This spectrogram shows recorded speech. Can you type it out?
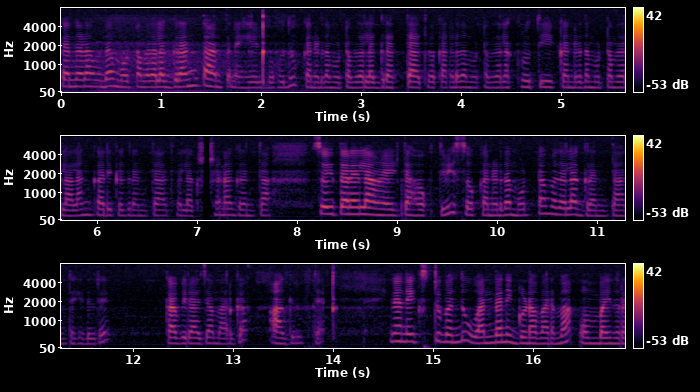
ಕನ್ನಡದ ಮೊಟ್ಟ ಮೊದಲ ಗ್ರಂಥ ಅಂತಲೇ ಹೇಳಬಹುದು. ಕನ್ನಡದ ಮೊಟ್ಟ ಮೊದಲ ಗ್ರಂಥ ಅಥವಾ ಕನ್ನಡದ ಮೊಟ್ಟ ಮೊದಲ ಕೃತಿ, ಕನ್ನಡದ ಮೊಟ್ಟ ಮೊದಲ ಅಲಂಕಾರಿಕ ಗ್ರಂಥ ಅಥವಾ ಲಕ್ಷಣ ಗ್ರಂಥ. ಸೊ ಈ ಥರ ಎಲ್ಲ ನಾವು ಹೇಳ್ತಾ ಹೋಗ್ತೀವಿ. ಸೊ ಕನ್ನಡದ ಮೊಟ್ಟ ಮೊದಲ ಗ್ರಂಥ ಅಂತ ಹೇಳಿದರೆ ಕವಿರಾಜ ಮಾರ್ಗ ಆಗಿರುತ್ತೆ. ಇನ್ನು ನೆಕ್ಸ್ಟ್ ಬಂದು ಒಂದನೇ ಗುಣವರ್ಮ ಒಂಬೈನೂರ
